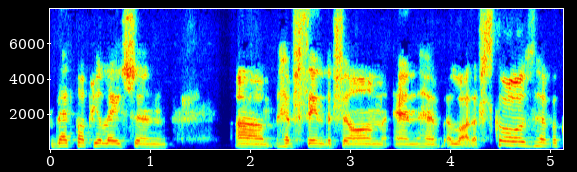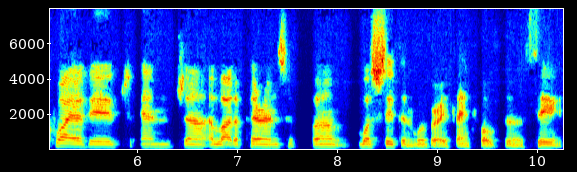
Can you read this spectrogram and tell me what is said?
that population um, have seen the film and have a lot of schools have acquired it and uh, a lot of parents have um, watched it and were very thankful to see.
